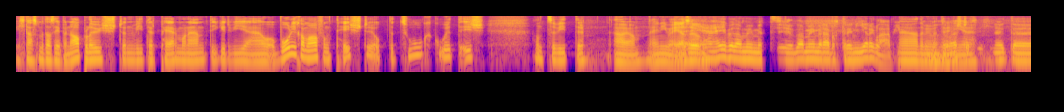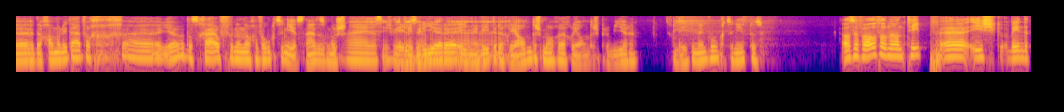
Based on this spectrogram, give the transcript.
Weil, dass man das eben ablöscht, dann wieder permanent irgendwie auch. Obwohl ich am Anfang teste, ob der Zug gut ist und so weiter. Ah ja, anyway. Also, ja, ja, eben, da müssen, wir, da müssen wir einfach trainieren, glaube ich. da müssen wir Also, weißt, trainieren. das ist nicht, äh, da kann man nicht einfach äh, ja, das kaufen und nachher funktioniert es. Nein, das musst du das wieder so. immer wieder ein bisschen anders machen, ein bisschen anders probieren. Und irgendwann funktioniert das. Also auf jeden Fall noch ein Tipp äh, ist, wenn der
